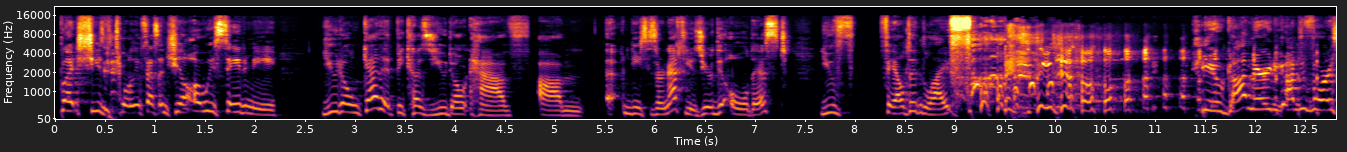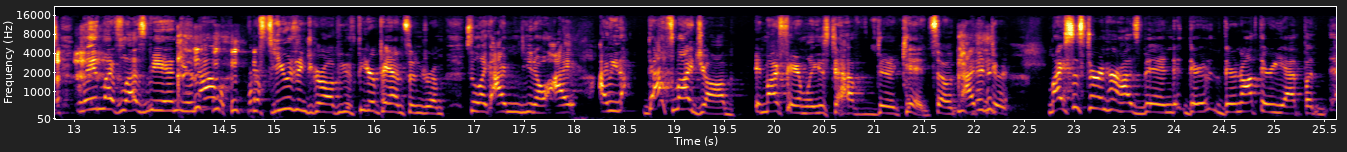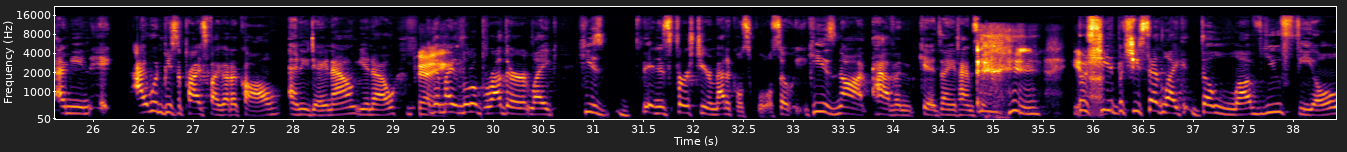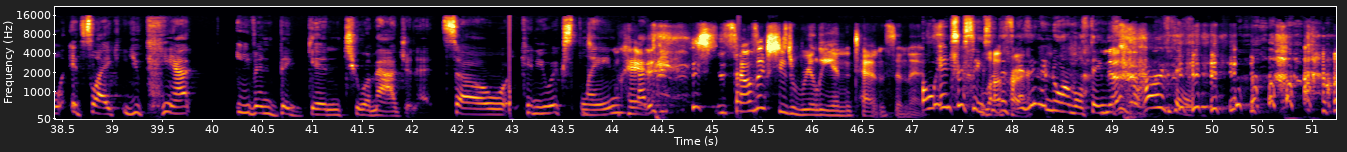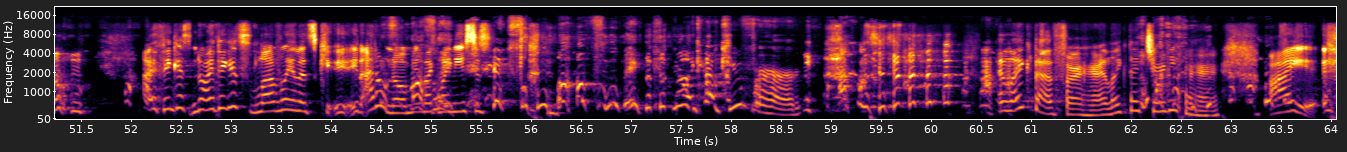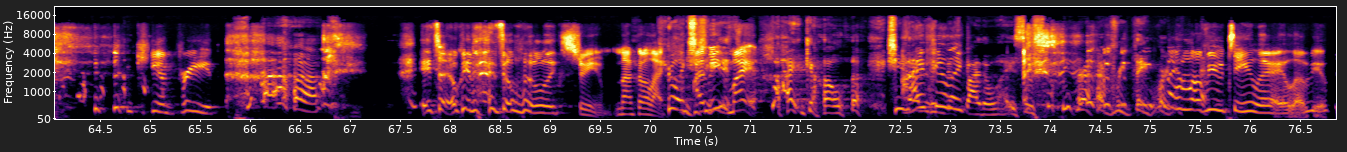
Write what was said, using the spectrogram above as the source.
But she's totally obsessed, and she'll always say to me, "You don't get it because you don't have um, uh, nieces or nephews. You're the oldest. You've failed in life." you got married, you got divorced, late life lesbian. You're now refusing to grow up. You have Peter Pan syndrome. So like I'm, you know, I, I mean, that's my job in my family is to have the kids. So I didn't do it. My sister and her husband, they're they're not there yet, but I mean, it, I wouldn't be surprised if I got a call any day now, you know? Right. And then my little brother, like, he's in his first year of medical school. So he's not having kids anytime soon. yeah. So she, but she said, like, the love you feel, it's like you can't even begin to imagine it. So, can you explain? Okay, it sounds like she's really intense in this. Oh, interesting. Love so this her. isn't a normal thing. This is a her thing. um, I think it's no. I think it's lovely and it's cute. I don't know. I mean, like my niece is it's lovely. You're like how cute for her. I like that for her. I like that journey for her. I can't breathe. It's a, okay. That's a little extreme. Not gonna lie. Like, I mean, my I go. She's. I feel like, by the way, so she's everything. I love you, Taylor. I love you.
